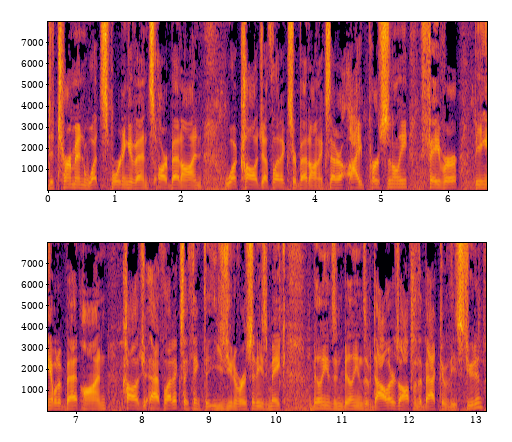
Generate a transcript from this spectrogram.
determine what sporting events are bet on, what college athletics are bet on, etc. I personally favor being able to bet on college athletics. I think that these universities make billions and billions of dollars off of the back of these students.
